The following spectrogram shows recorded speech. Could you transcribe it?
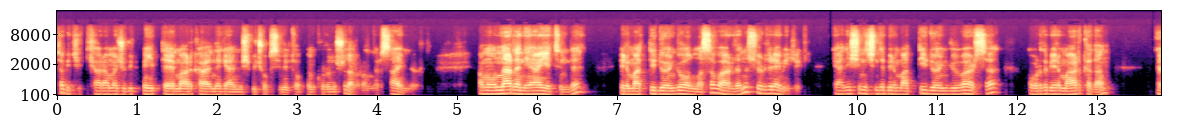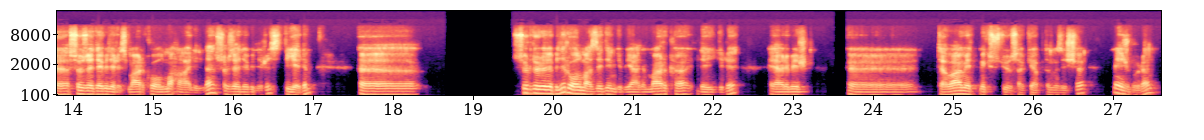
Tabii ki kar amacı gütmeyip de marka haline gelmiş birçok sivil toplum kuruluşu da var, onları saymıyorum. Ama onlar da nihayetinde bir maddi döngü olmasa varlığını sürdüremeyecek. Yani işin içinde bir maddi döngü varsa orada bir markadan e, söz edebiliriz, marka olma halinden söz edebiliriz diyelim e, sürdürülebilir olmaz dediğim gibi. Yani marka ile ilgili eğer bir e, devam etmek istiyorsak yaptığımız işe mecburen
